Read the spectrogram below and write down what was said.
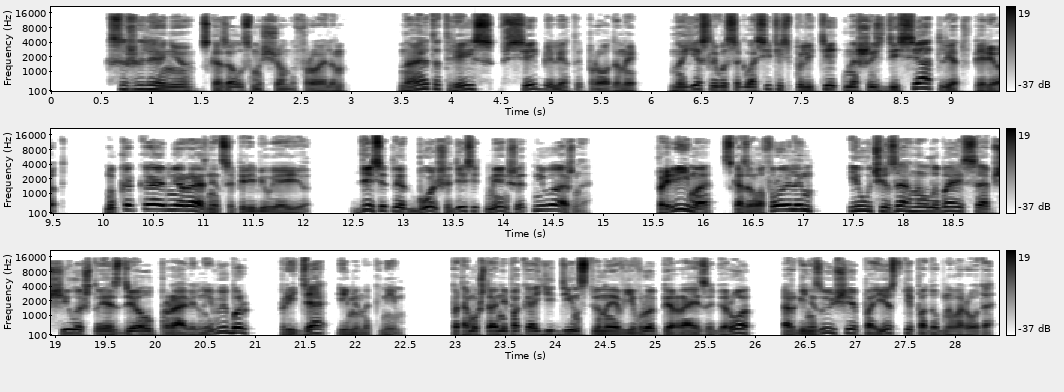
— К сожалению, — сказала смущенно Фройлен, — на этот рейс все билеты проданы, но если вы согласитесь полететь на шестьдесят лет вперед... — Ну какая мне разница, — перебил я ее. — Десять лет больше, десять меньше — это не важно. — Прима, — сказала Фройлен, и, лучезарно улыбаясь, сообщила, что я сделал правильный выбор придя именно к ним, потому что они пока единственное в Европе райза-бюро, организующее поездки подобного рода.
